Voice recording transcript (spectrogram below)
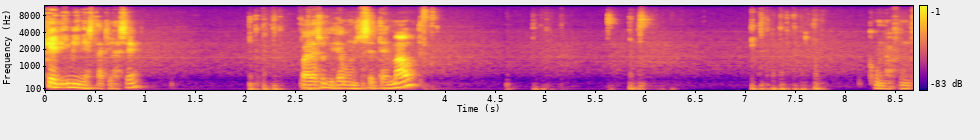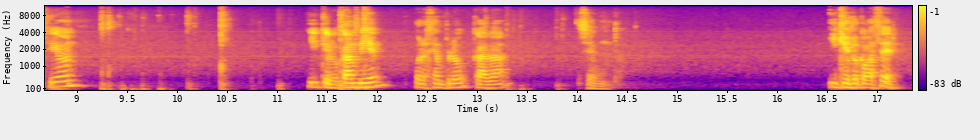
que elimine esta clase. Para eso utilizamos un setTimeout con una función y que lo cambie, por ejemplo, cada segundo. ¿Y qué es lo que va a hacer?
